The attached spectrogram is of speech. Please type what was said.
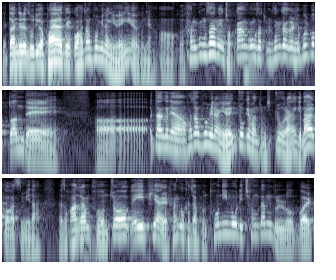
일단 그래서 우리가 봐야 될 거 화장품이랑 여행이에요 그냥. 어, 그 항공사는 저가 항공사 좀 생각을 해볼 법도 한데 어, 일단 그냥 화장품이랑 여행 쪽에만 좀 집중을 하는 게 나을 것 같습니다. 그래서 화장품 쪽 APR 한국 화장품 토니모리 청담 글로벌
